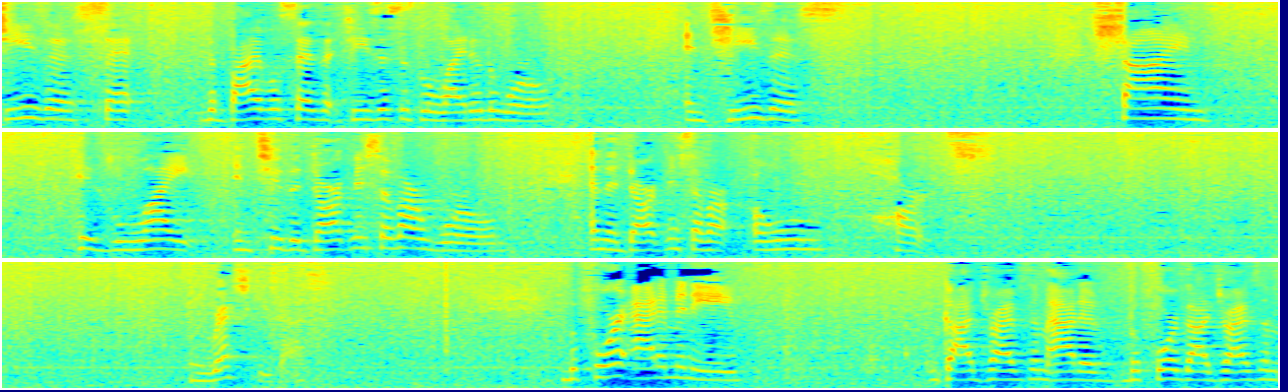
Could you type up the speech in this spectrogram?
Jesus said, the Bible says that Jesus is the light of the world. And Jesus shines his light into the darkness of our world and the darkness of our own hearts. He rescues us. Before Adam and Eve God drives them out of, before God drives them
